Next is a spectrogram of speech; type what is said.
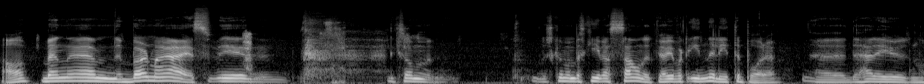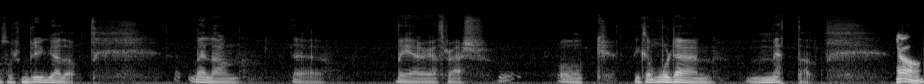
Ja, men eh, Burn My Eyes. Vi, liksom, hur ska man beskriva soundet? Vi har ju varit inne lite på det. Eh, det här är ju någon sorts brygga då. Mellan eh, Bay Area Thrash och liksom modern metal. ja.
